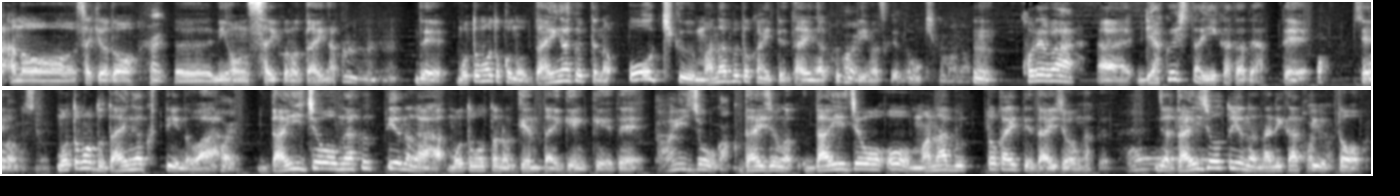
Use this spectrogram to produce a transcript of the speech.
あの先ほど、うんはい。えー日本最古の大学、うんうんうん。でもともとこの大学ってのは大きく学ぶと書いて大学って言いますけれども、大きく学ぶ、うん、これはあ略した言い方であってあそうなんですね。もともと大学っていうのは、はい。大乗学っていうのがもともとの現代原型で大乗学。大乗学。大乗を学ぶと書いて大乗学。じゃあ大乗というのは何かっていうと、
